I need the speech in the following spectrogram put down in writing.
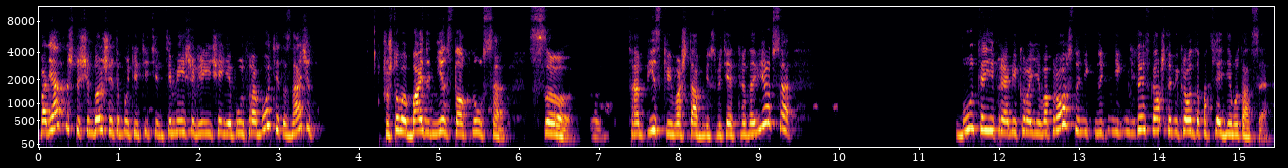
понятно, что чем дольше это будет идти, тем, тем меньше ограничения будут в работе. Это значит, что чтобы Байден не столкнулся с э, трампийскими масштабами смерти от коронавируса, Будут ли они при омикроне вопрос, но никто не сказал, что омикрон – это последняя мутация.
